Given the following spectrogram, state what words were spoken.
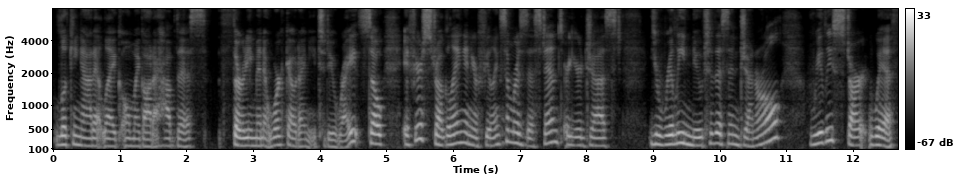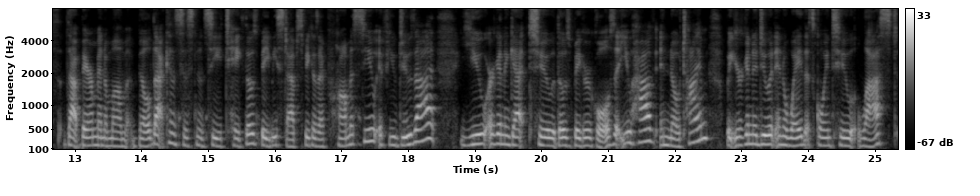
looking at it like, oh my God, I have this 30 minute workout I need to do, right? So if you're struggling and you're feeling some resistance or you're just, you're really new to this in general, really start with that bare minimum, build that consistency, take those baby steps because I promise you, if you do that, you are going to get to those bigger goals that you have in no time, but you're going to do it in a way that's going to last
